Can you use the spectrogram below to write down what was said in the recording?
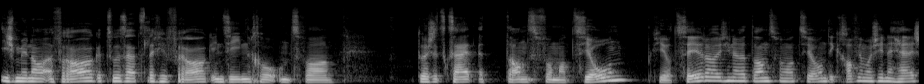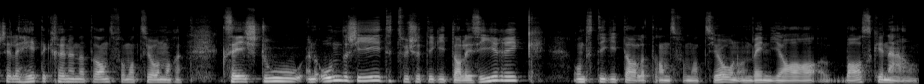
ist mir noch eine Frage, eine zusätzliche Frage in den Sinn gekommen, und zwar, du hast jetzt gesagt, eine Transformation Kyocera ist in einer Transformation, die Kaffeemaschinenhersteller hätten können eine Transformation machen Siehst du einen Unterschied zwischen Digitalisierung und digitaler Transformation? Und wenn ja, was genau?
